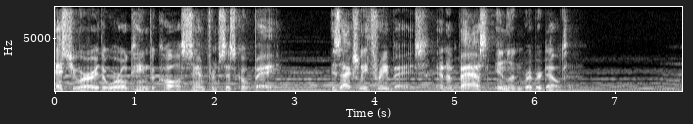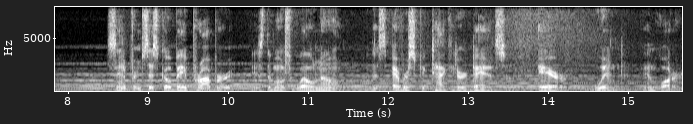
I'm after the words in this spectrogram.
estuary the world came to call San Francisco Bay is actually three bays and a vast inland river delta. San Francisco Bay proper is the most well-known with its ever-spectacular dance of air, wind, and water.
